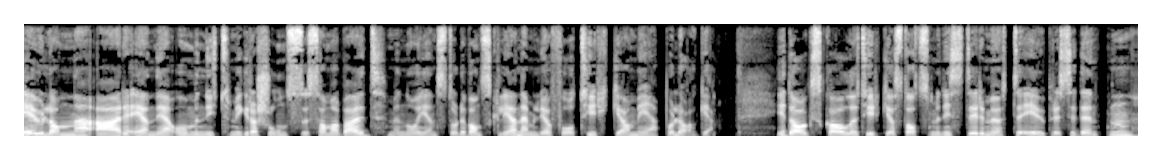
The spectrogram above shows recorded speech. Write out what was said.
EU-landene er enige om nytt migrasjonssamarbeid, men nå gjenstår det vanskelige, nemlig å få Tyrkia med på laget. I dag skal Tyrkias statsminister møte EU-presidenten.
